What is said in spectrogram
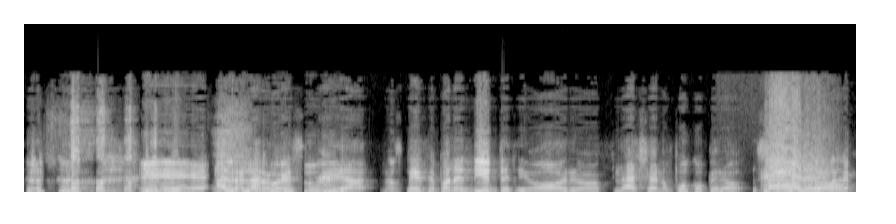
eh, a lo largo de su vida. No sé, se ponen dientes de oro, flashan un poco, pero siguen, Claro. como la,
